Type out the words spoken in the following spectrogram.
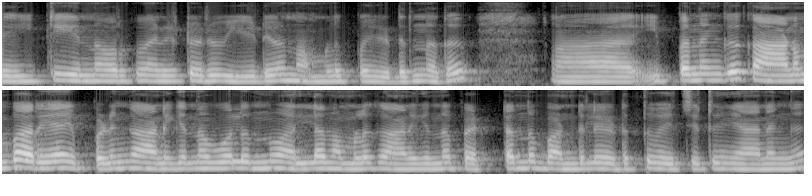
വെയിറ്റ് ചെയ്യുന്നവർക്ക് വേണ്ടിയിട്ടൊരു വീഡിയോ നമ്മളിപ്പോൾ ഇടുന്നത്. ഇപ്പം നിങ്ങൾക്ക് കാണുമ്പോൾ അറിയാം. എപ്പോഴും കാണിക്കുന്ന പോലൊന്നും അല്ല. നമ്മൾ കാണിക്കുന്ന പെട്ടെന്ന് ബണ്ടിൽ എടുത്ത് വെച്ചിട്ട് ഞാനങ്ങ്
